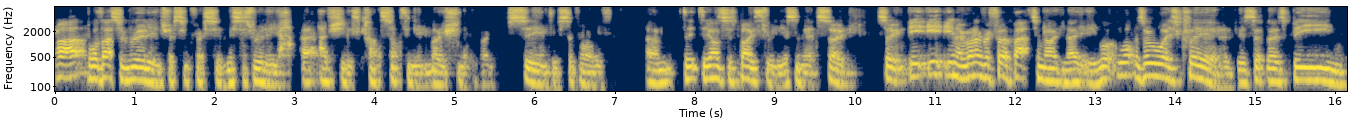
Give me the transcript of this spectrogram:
Uh, well, that's a really interesting question. This is really uh, actually kind of something emotional. moment, seeing this evolve um, the, the answer is both, really, isn't it? So, so it, it, you know, when I refer back to 1980, what, what was always clear is that there's been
